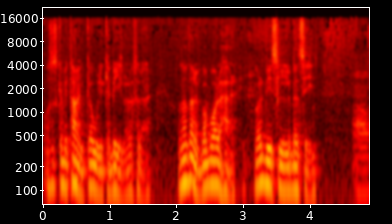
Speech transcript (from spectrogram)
Och så ska vi tanka olika bilar och sådär. Och så vänta nu, vad var det här? Var det diesel eller bensin? Ja.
